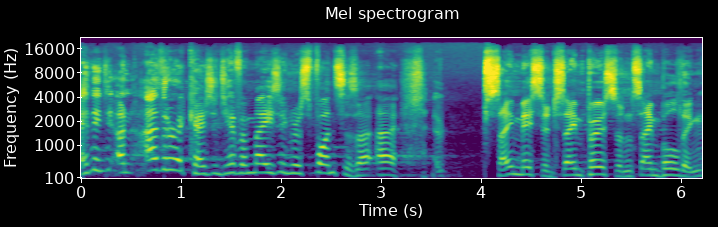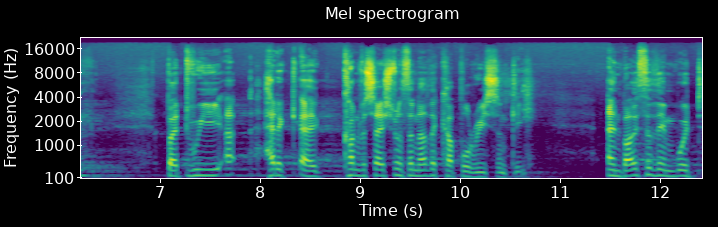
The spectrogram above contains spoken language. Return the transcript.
And then on other occasions, you have amazing responses. same message, same person, same building but we uh, had a, a conversation with another couple recently, and both of them would,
